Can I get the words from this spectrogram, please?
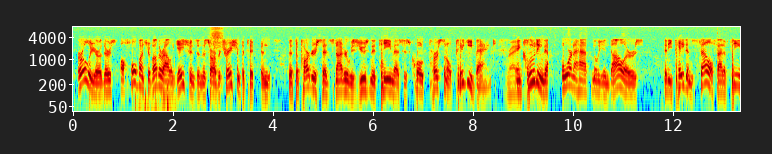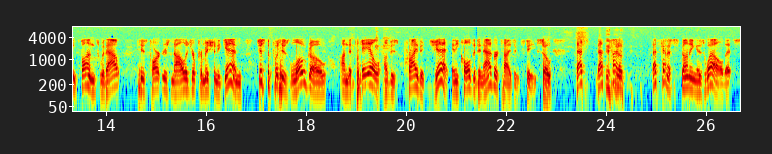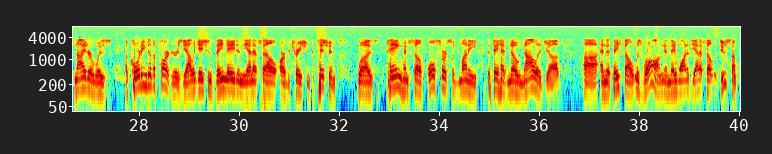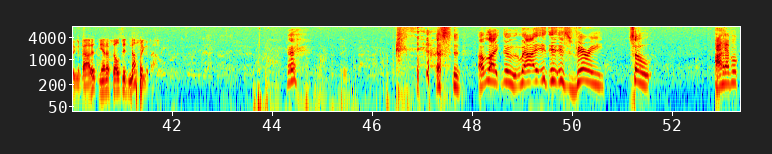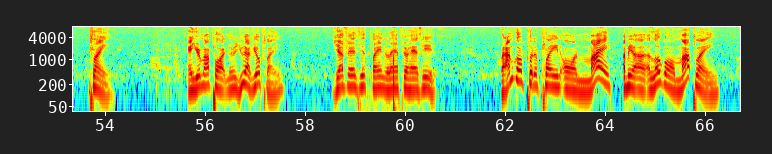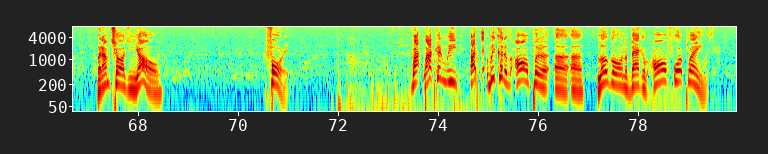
Earlier, there's a whole bunch of other allegations in this arbitration petition that the partners said Snyder was using the team as his quote personal piggy bank, Right. including that four and a half million dollars that he paid himself out of team funds without his partner's knowledge or permission again, just to put his logo on the tail of his private jet, and he called it an advertising fee. So that's that's kind of that's kind of stunning as well that Snyder was, according to the partners, the allegations they made in the NFL arbitration petition was paying himself all sorts of money that they had no knowledge of uh, and that they felt was wrong, and they wanted the NFL to do something about it. The NFL did nothing about it. I'm like, dude, it, it, it's very So I have a plane, and you're my partner. You have your plane. Jeff has his plane, and landfill has his. But I'm to put a plane on my, I mean, a, a logo on my plane, but I'm charging y'all for it. Why, why couldn't we? Th- we could have all put a, a, a logo on the back of all four planes,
